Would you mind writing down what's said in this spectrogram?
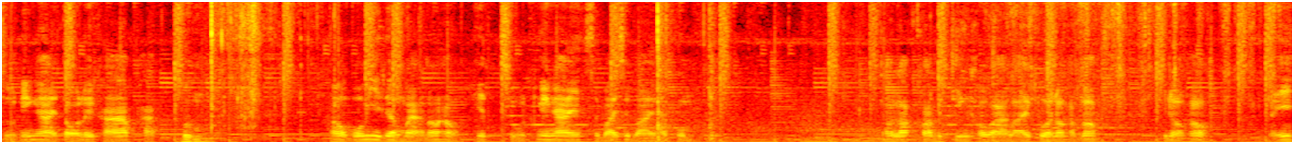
สูตรนี้ง่ายต่อเลยครับผักบึ้มเฮาบ่มีเรื่องมากเนาะเฮาเฮ็ดสูตรง่ายๆสบายๆครับผม เอารักความเป็นจริงเขาว่าหลายกลัวเนาะครับเนาะพี่น้องเข้านี่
